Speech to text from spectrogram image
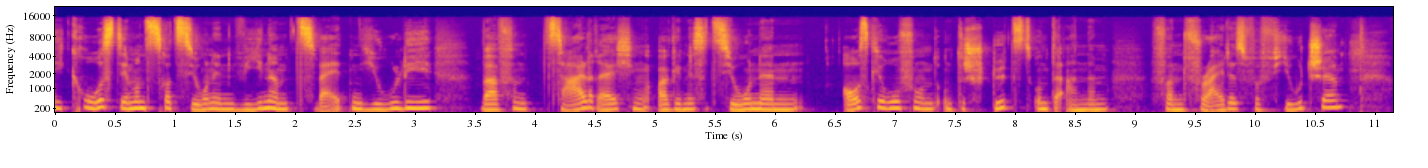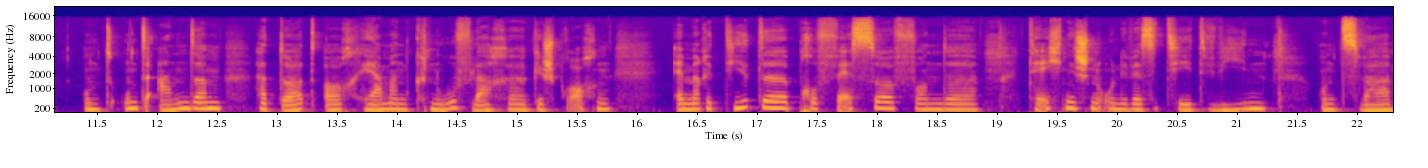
Die Großdemonstration in Wien am 2. Juli war von zahlreichen Organisationen ausgerufen und unterstützt, unter anderem von Fridays for Future. Und unter anderem hat dort auch Hermann Knoflacher gesprochen, emeritierter Professor von der Technischen Universität Wien und zwar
